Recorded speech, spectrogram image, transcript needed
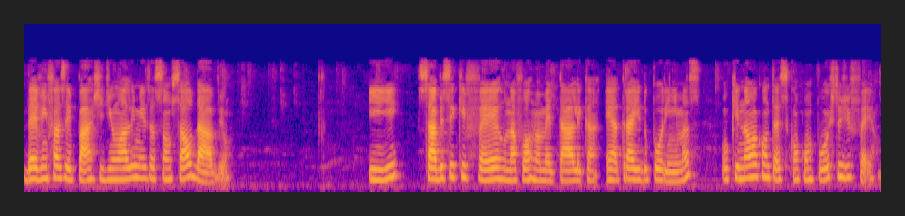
devem fazer parte de uma alimentação saudável. E sabe-se que ferro, na forma metálica, é atraído por ímãs, o que não acontece com compostos de ferro.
